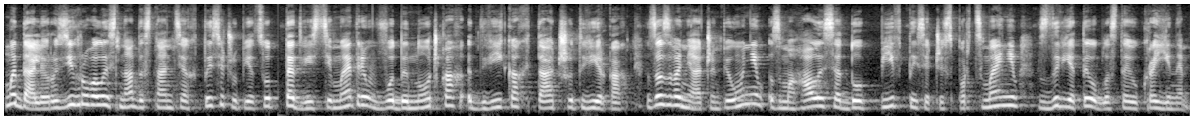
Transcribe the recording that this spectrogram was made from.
Медалі розігрувались на дистанціях 1500 та 200 метрів в одиночках, двійках та четвірках. За звання чемпіонів змагалися до пів тисячі спортсменів з дев'яти областей України.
